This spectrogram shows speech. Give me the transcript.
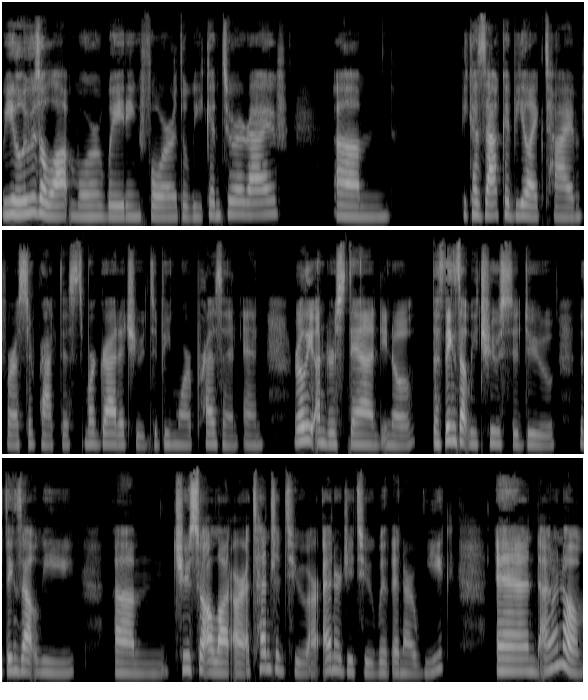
we lose a lot more waiting for the weekend to arrive. Um because that could be like time for us to practice more gratitude, to be more present and really understand, you know, the things that we choose to do, the things that we um, choose to allot our attention to, our energy to within our week. And I don't know,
